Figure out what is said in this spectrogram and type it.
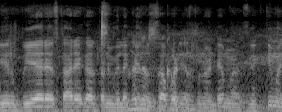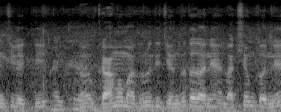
నేను బీఆర్ఎస్ కార్యకర్తని వీళ్ళకి ఎందుకు సపోర్ట్ చేస్తున్నా అంటే మన వ్యక్తి మంచి వ్యక్తి. గ్రామం అభివృద్ధి చెందుతుందనే లక్ష్యంతోనే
